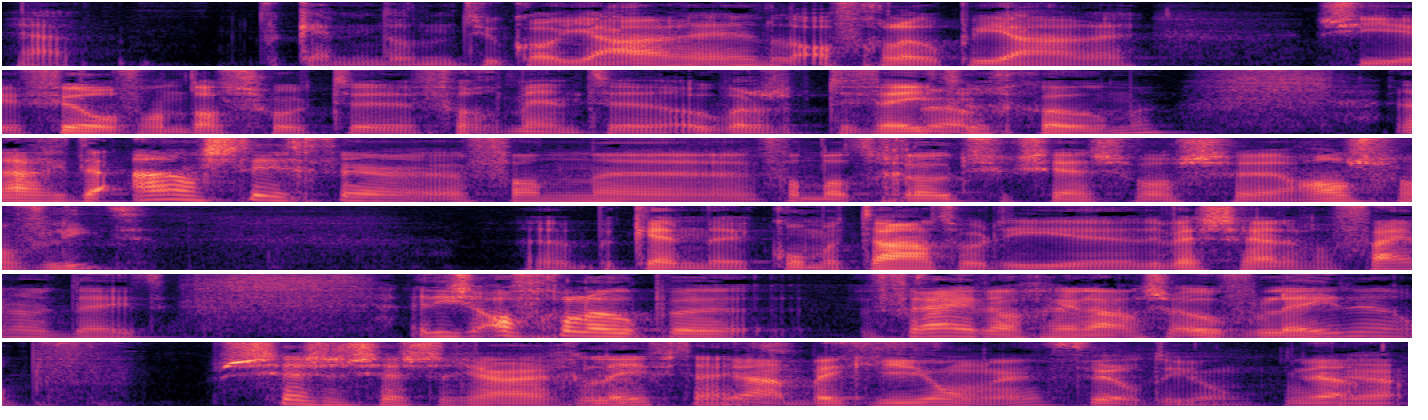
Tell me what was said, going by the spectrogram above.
ja, we kennen dat natuurlijk al jaren. Hè. De afgelopen jaren zie je veel van dat soort eh, fragmenten ook wel eens op tv Ja. terugkomen. En eigenlijk de aanstichter van, van dat grote succes was Hans van Vliet. Bekende commentator die de wedstrijden van Feyenoord deed. En die is afgelopen vrijdag helaas overleden op 66-jarige leeftijd. Ja, een beetje jong, hè? veel te jong. Ja. Ja.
